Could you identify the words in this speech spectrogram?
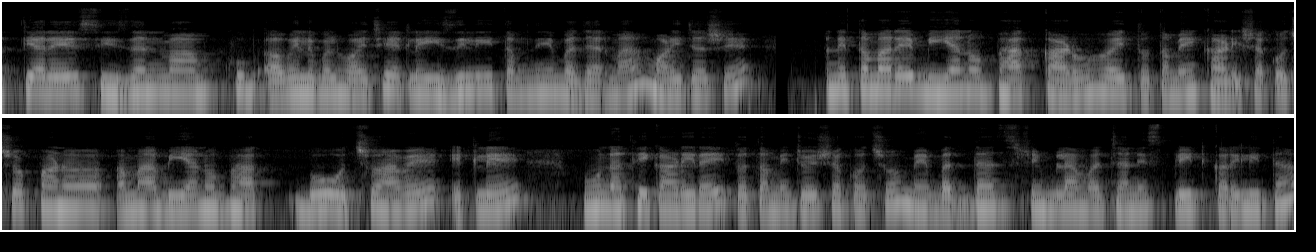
અત્યારે સિઝનમાં ખૂબ અવેલેબલ હોય છે એટલે ઇઝીલી તમને બજારમાં મળી જશે. અને તમારે બિયાનો ભાગ કાઢવો હોય તો તમે કાઢી શકો છો. પણ આમાં બિયાનો ભાગ બહુ ઓછો આવે એટલે હું નથી કાઢી રહી. તો તમે જોઈ શકો છો, મેં બધા જ શિમલા મરચાંને સ્પ્લિટ કરી લીધા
